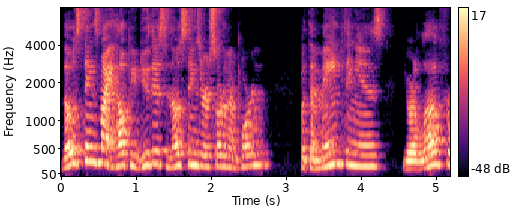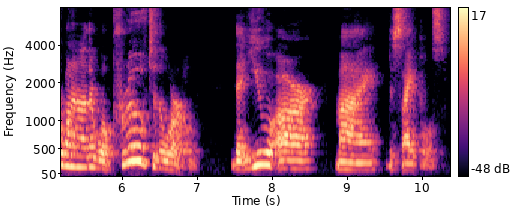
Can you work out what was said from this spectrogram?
Those things might help you do this, and those things are sort of important. But the main thing is your love for one another will prove to the world that you are my disciples.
